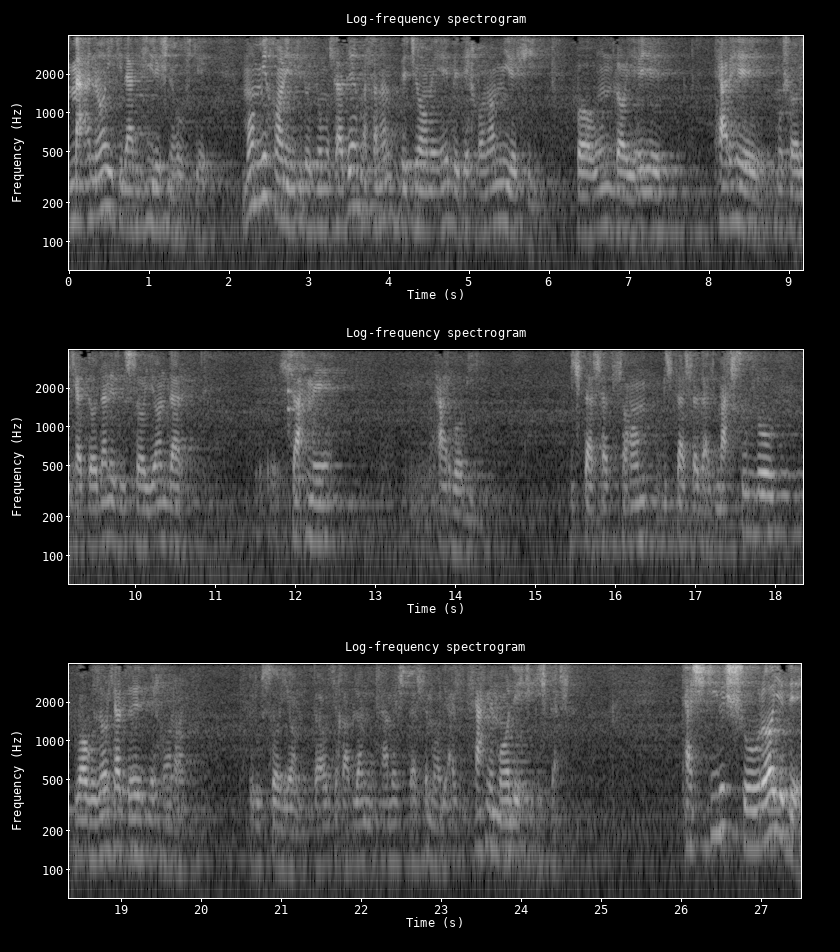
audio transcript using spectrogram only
معنایی که در زیرش نهفته. ما می‌خوانیم که دکتر مصدق مثلا به جامعه به دهقانان می‌رسید با اون لایحه طرح مشارکت دادن روستاییان در سهم اربابی. 20 درصد سهام 20 درصد از محصول رو واگذار کرد به دهقانان به روستاییان در حالی که قبلا همش دست مالی از سهم مالک 20 درصد تشکیل شورای ده.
